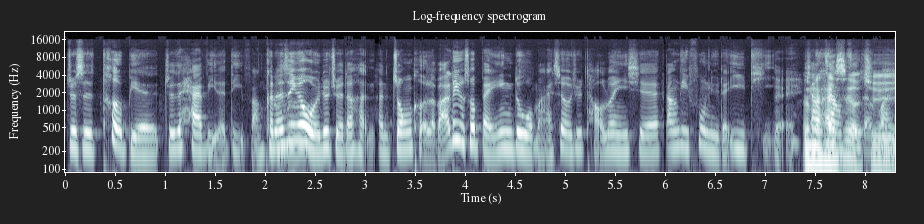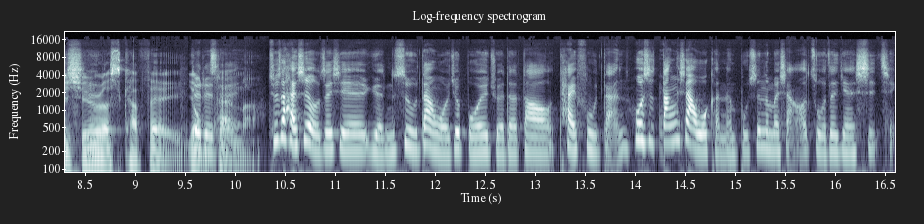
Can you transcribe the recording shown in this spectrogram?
就是特别就是 heavy 的地方，可能是因为我就觉得很很综合了吧。例如说北印度，我们还是有去讨论一些当地妇女的议题，对，我们还像这样子是有去 Shiro's Cafe 对用对对餐嘛？就是还是有这些元素，但我就不会觉得到太负担，或是当下我可能不是那么想要做这件事情，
